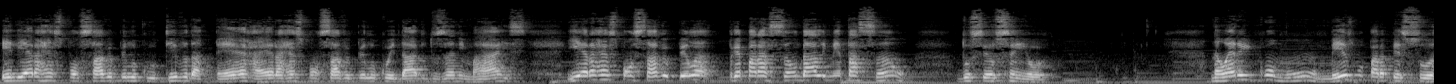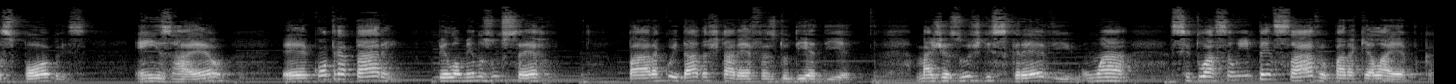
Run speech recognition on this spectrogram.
Ele era responsável pelo cultivo da terra, era responsável pelo cuidado dos animais e era responsável pela preparação da alimentação do seu senhor. Não era incomum, mesmo para pessoas pobres em Israel, é, contratarem pelo menos um servo para cuidar das tarefas do dia a dia. Mas Jesus descreve uma situação impensável para aquela época.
